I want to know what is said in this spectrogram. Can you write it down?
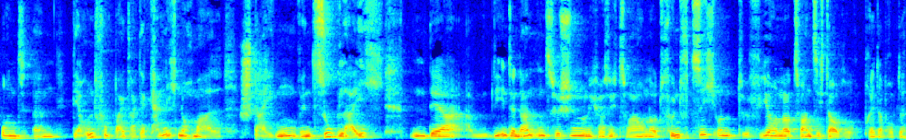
Und ähm, der Rundfunkbeitrag, der kann nicht nochmal steigen, wenn zugleich der, die Intendanten zwischen, ich weiß nicht, 250 und 420.000, so, Präter Propter,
